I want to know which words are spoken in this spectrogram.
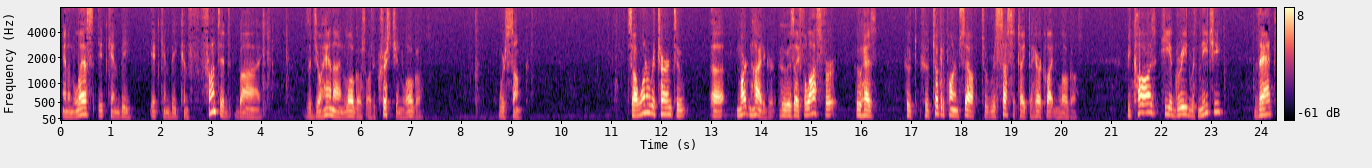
And unless it can be, it can be confronted by the Johannine Logos or the Christian Logos, we're sunk. So I want to return to uh, Martin Heidegger, who is a philosopher who has who, who took it upon himself to resuscitate the Heraclitan Logos. Because he agreed with Nietzsche that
